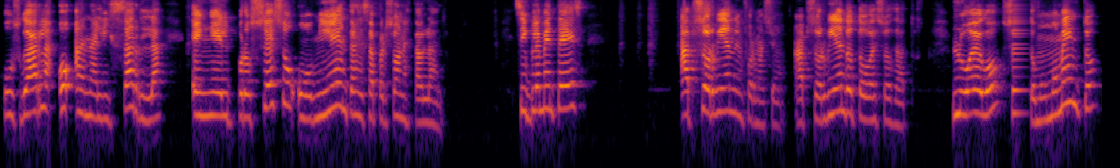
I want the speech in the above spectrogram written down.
juzgarla o analizarla en el proceso o mientras esa persona está hablando. Simplemente es absorbiendo información, absorbiendo todos esos datos. Luego se toma un momento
